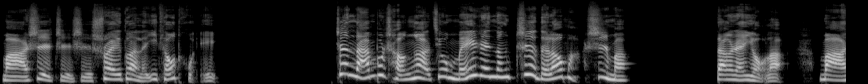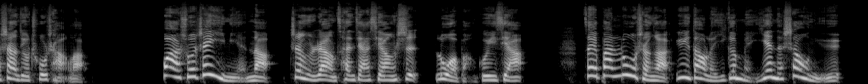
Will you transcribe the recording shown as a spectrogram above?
马氏只是摔断了一条腿。这难不成啊，就没人能治得了马氏吗？当然有了，马上就出场了。话说这一年呢，正让参加乡试，落榜归家，在半路上啊，遇到了一个美艳的少女，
